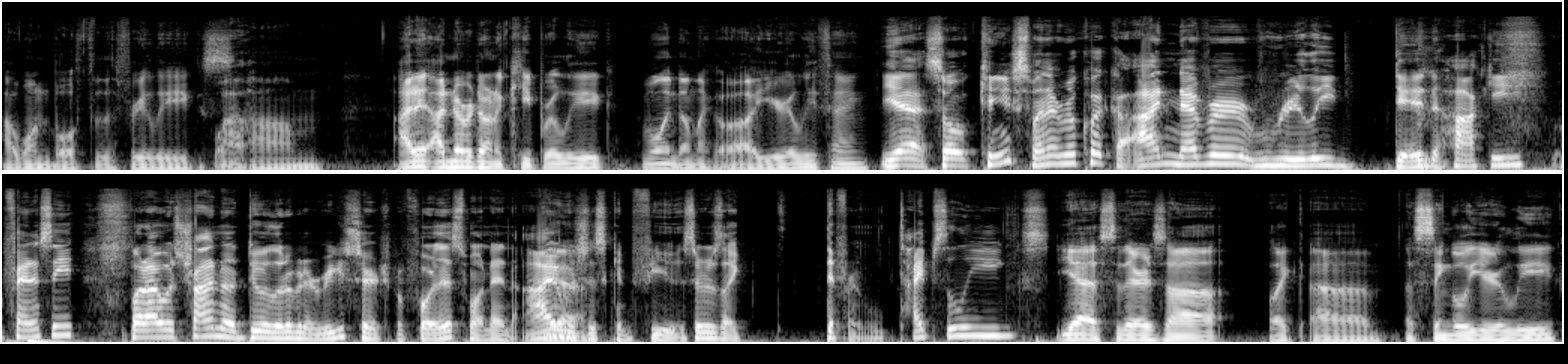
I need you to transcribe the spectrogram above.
I won both of the free leagues. Wow. Um, I did, I've never done a keeper league. I've only done like a, a yearly thing. Yeah, so can you explain it real quick? I never really did hockey fantasy, but I was trying to do a little bit of research before this one, and I Yeah. was just confused. There was like different types of leagues. Yeah, so there's uh like uh, a single year league,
